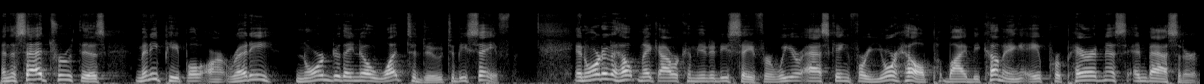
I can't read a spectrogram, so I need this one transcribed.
And the sad truth is, many people aren't ready, nor do they know what to do to be safe. In order to help make our community safer, we are asking for your help by becoming a preparedness ambassador.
